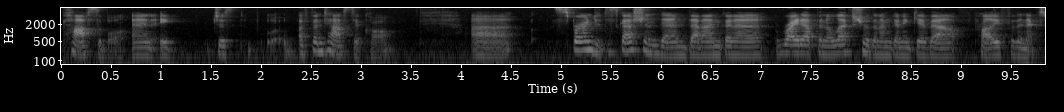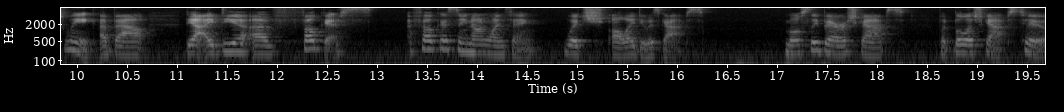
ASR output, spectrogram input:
possible and a just a fantastic call, uh, spurned a discussion then that I'm going to write up in a lecture that I'm going to give out probably for the next week about the idea of focus, focusing on one thing, which all I do is gaps, mostly bearish gaps, but bullish gaps too.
